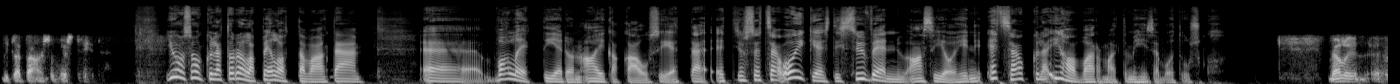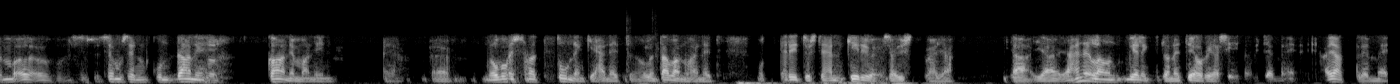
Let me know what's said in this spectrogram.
mitä tahansa myös tehdään. Joo, se on kyllä todella pelottavaa tämä valetiedon aikakausi, että, että jos et sä oikeasti syvenny asioihin, niin et sä ole kyllä ihan varma, että mihin sä voit uskoa. Mä olen äh, semmoisen kuin Daniel Kahnemanin, äh, no voin sanoa, että tunnenkin hänet, olen tavannut hänet, mutta erityisesti hänen kirjojensa ystävä ja, ja, ja, ja hänellä on mielenkiintoinen teoria siitä, miten me ajattelemme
